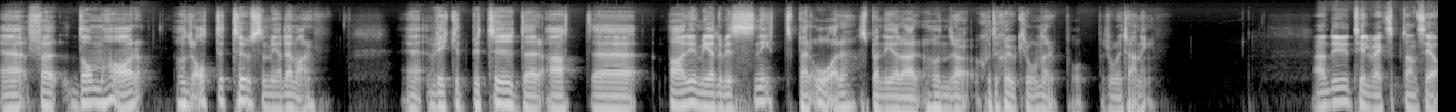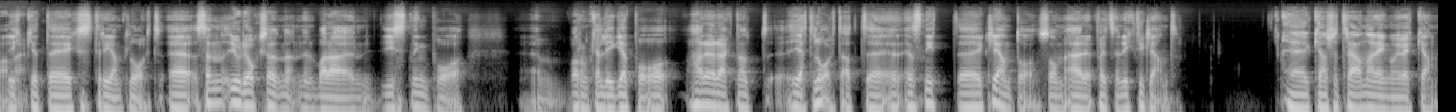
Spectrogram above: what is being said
Eh, för de har 180 000 medlemmar, eh, vilket betyder att eh, varje medlem i snitt per år spenderar 177 kronor på personlig träning. ja, det är ju tillväxtpotential. Vilket är extremt lågt. Sen gjorde jag också en, bara en gissning på vad de kan ligga på. Och här har jag räknat jättelågt att en, en snittklient då, som är faktiskt en riktig klient, kanske tränar en gång i veckan.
